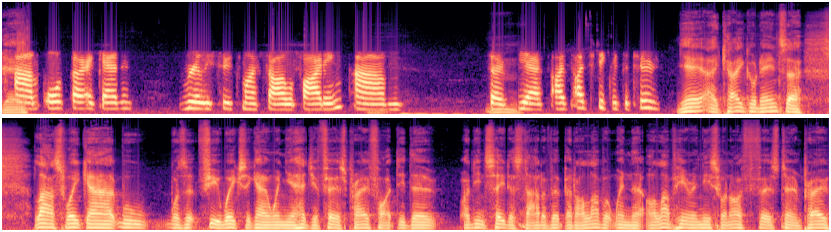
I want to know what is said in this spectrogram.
Yeah. Um, also, again, really suits my style of fighting. Um, so Mm. yeah, I'd, I'd stick with the two. Yeah, okay, good answer. Last week, uh, well, was it a few weeks ago when you had your first pro fight? Did the I didn't see the start of it, but I love it when the, I love hearing this when I first turned pro.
